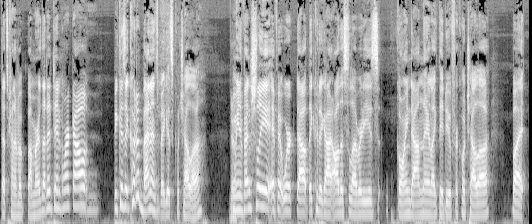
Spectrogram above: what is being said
That's kind of a bummer that it didn't work out mm-hmm. because it could have been as big as Coachella. Yeah. I mean, eventually, if it worked out, they could have got all the celebrities going down there like they do for Coachella, but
